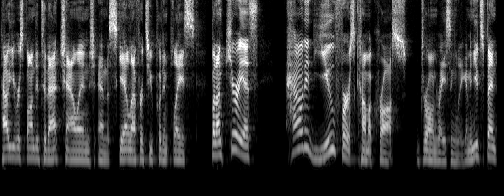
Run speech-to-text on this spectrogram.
how you responded to that challenge and the scale efforts you put in place. But I'm curious, how did you first come across Drone Racing League? I mean, you'd spent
